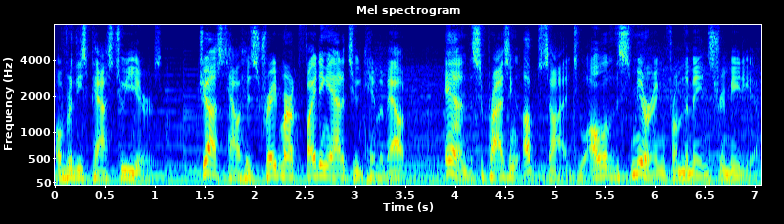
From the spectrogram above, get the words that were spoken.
over these past two years, just how his trademark fighting attitude came about, and the surprising upside to all of the smearing from the mainstream media.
